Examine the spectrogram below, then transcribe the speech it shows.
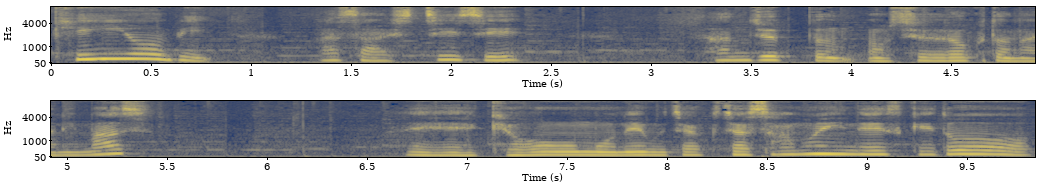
金曜日朝7時30分の収録となります、えー、今日もねむちゃくちゃ寒いんですけど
